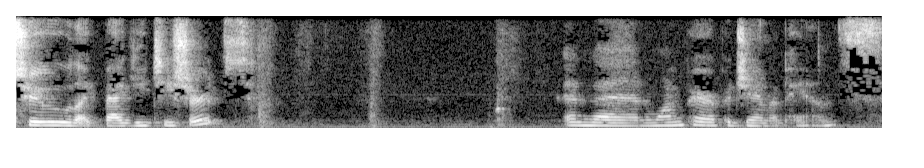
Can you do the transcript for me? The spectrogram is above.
two like baggy t-shirts, and then one pair of pajama pants.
